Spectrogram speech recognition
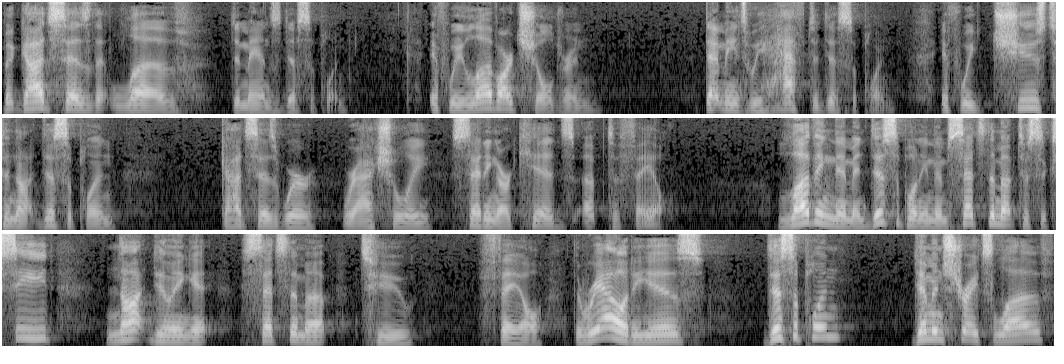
But God says that love demands discipline. If we love our children, that means we have to discipline. If we choose to not discipline, God says we're, we're actually setting our kids up to fail. Loving them and disciplining them sets them up to succeed. Not doing it sets them up to fail. The reality is, discipline demonstrates love,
